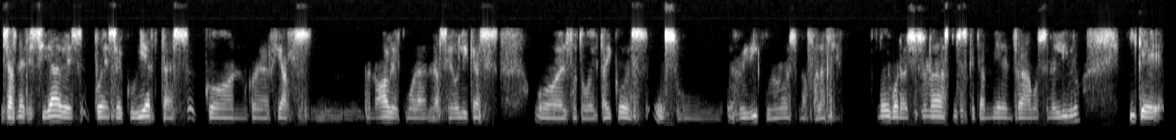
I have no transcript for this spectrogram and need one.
esas necesidades pueden ser cubiertas con, energías renovables como las eólicas o el fotovoltaico es, es, un, es ridículo, ¿no? es una falacia. Y bueno, eso es una de las cosas que también entrábamos en el libro y que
